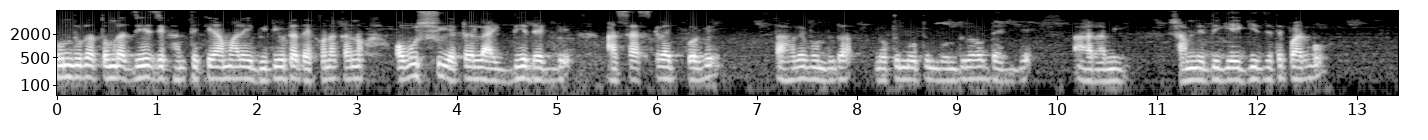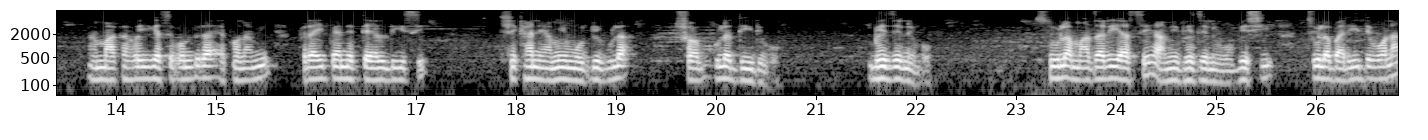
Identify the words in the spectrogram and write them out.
বন্ধুরা, তোমরা যে যেখান থেকে আমার এই ভিডিওটা দেখো না কেন, অবশ্যই একটা লাইক দিয়ে দেখবে আর সাবস্ক্রাইব করবে। তাহলে বন্ধুরা, নতুন নতুন বন্ধুরাও দেখবে আর আমি সামনের দিকে এগিয়ে যেতে পারব। মাখা হয়ে গেছে বন্ধুরা, এখন আমি ফ্রাই প্যানে তেল দিয়েছি। সেখানে আমি মুরগিগুলা সবগুলা দিয়ে দেবো, ভেজে নেব। চুলা মাঝারি আছে, আমি ভেজে নেব। বেশি চুলা বাড়িয়ে দেবো না,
